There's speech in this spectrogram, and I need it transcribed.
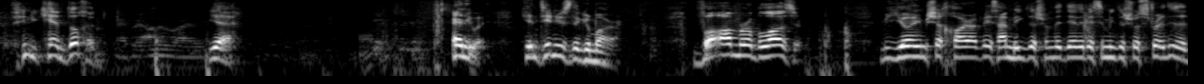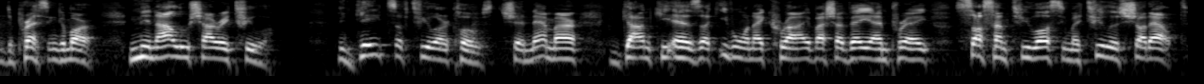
then you can't duchen. Yeah, but otherwise. Yeah. Anyway, continues the Gemara. Va'amr blazer. Miyoim shechara beis hamigdash from the day the beis was destroyed. This is a depressing Gemara. Ninalu share tefillah. The gates of tefillah are closed. Shenemar gam ki ezak. Even when I cry, vashaveya and pray, sasam tefillasi. My tefillah is shut out.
